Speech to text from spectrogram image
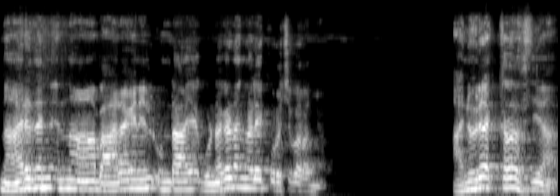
നാരദൻ എന്ന ആ ബാലകനിൽ ഉണ്ടായ ഗുണഗണങ്ങളെക്കുറിച്ച് പറഞ്ഞു. അനുരക്തസ്യ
